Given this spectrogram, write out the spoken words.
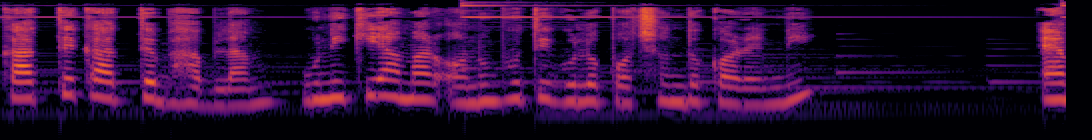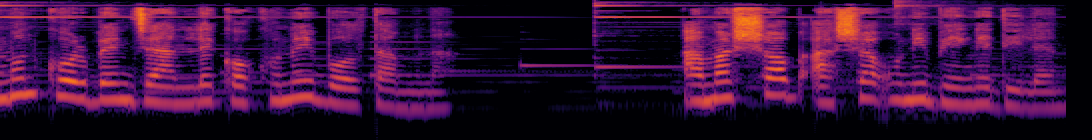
কাঁদতে কাঁদতে ভাবলাম, উনি কি আমার অনুভূতিগুলো পছন্দ করেননি? এমন করবেন জানলে কখনোই বলতাম না। আমার সব আশা উনি ভেঙে দিলেন।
